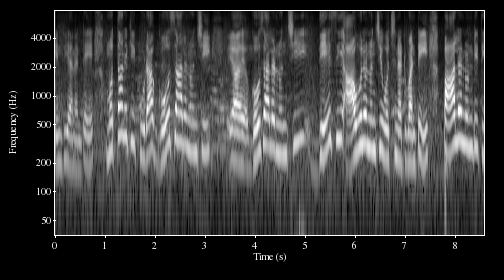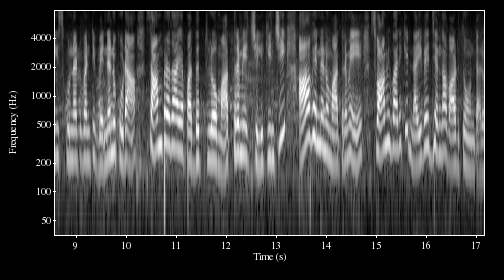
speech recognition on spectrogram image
ఏంటి అని అంటే మొత్తానికి కూడా గోశాల నుంచి గోశాల నుంచి దేశీ ఆవుల నుంచి వచ్చినటువంటి పాల నుండి తీసుకున్నటువంటి వెన్నను కూడా సాంప్రదాయ పద్ధతిలో మాత్రమే చిలికించి ఆ వెన్నను మాత్రమే స్వామివారికి నైవేద్యంగా వాడుతూ ఉంటారు.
